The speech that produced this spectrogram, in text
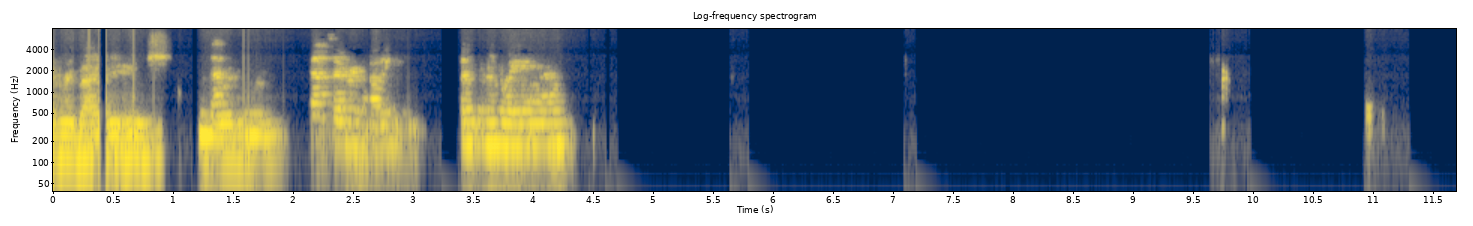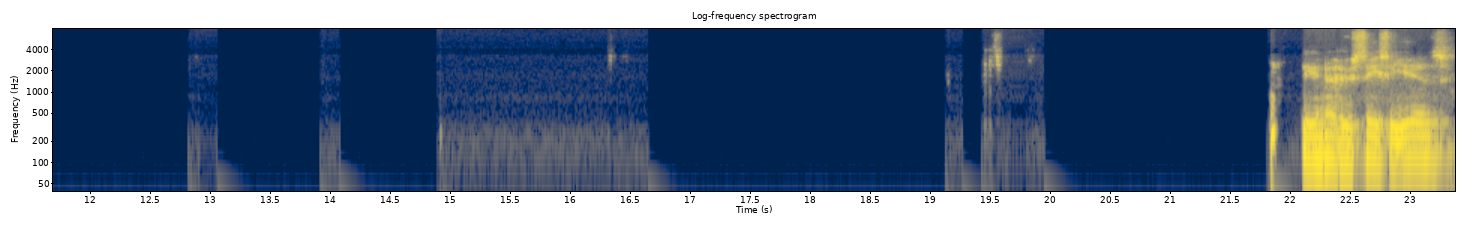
everybody who's in the waiting room? That's everybody. That's in the waiting room. Do you know who Cece is?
